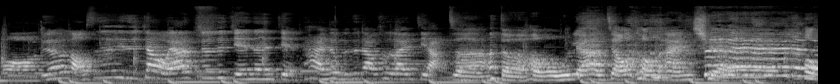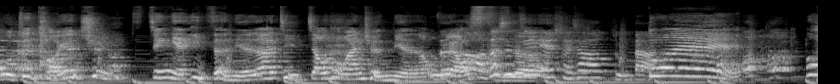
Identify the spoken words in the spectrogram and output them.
么？觉得老师一直叫我要就是节能减碳，就不是到处在讲，真的很无聊。交通安全，对对对对对，哦，我最讨厌去今年一整年都在提交通安全年啊，无聊死了。这是今年学校要主打，对。我，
